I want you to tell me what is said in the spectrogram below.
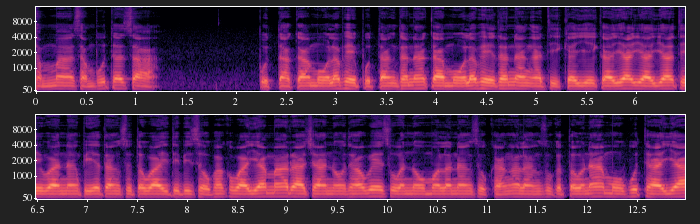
สัมมาสัมพุทธัสสะ ปุตตะกาโมละเพปุตตังธนากาโมละเพทนังอธิกายเยกายะยายะเทวานังปิยตังสุตวายติปิโสภควายะมาราชาโนทาเวสวรรณโนมรณังสุขังอลังสุกโตนะโมพุทธายะ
